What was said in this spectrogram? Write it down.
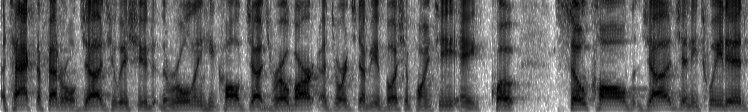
attacked the federal judge who issued the ruling. He called Judge Robart, a George W. Bush appointee, a quote, so called judge, and he tweeted,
